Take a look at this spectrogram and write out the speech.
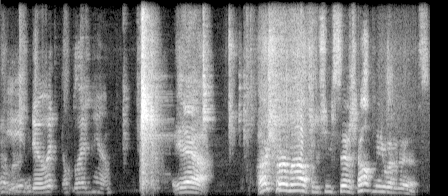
Have He didn't do it. Don't blame him. Yeah. Hush her mouth when she says, help me with this.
